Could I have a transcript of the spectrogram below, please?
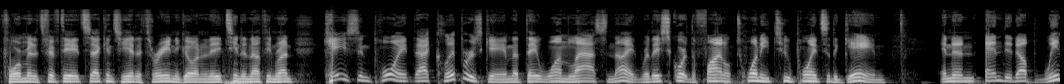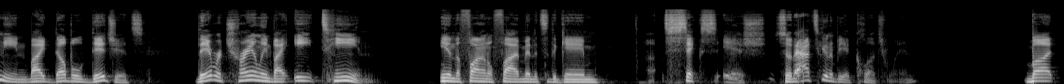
Four minutes, 58 seconds, you hit a three and you go on an 18 to nothing run. Case in point, that Clippers game that they won last night, where they scored the final 22 points of the game and then ended up winning by double digits. They were trailing by 18 in the final five minutes of the game, uh, six ish. So that's going to be a clutch win. But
